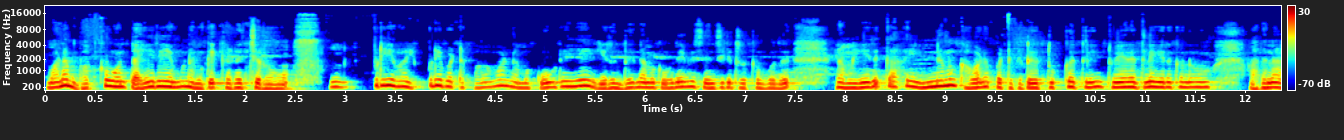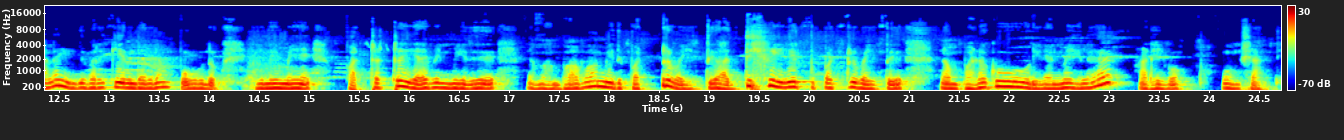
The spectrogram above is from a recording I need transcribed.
மனப்பக்குவம் தைரியமும் நமக்கு கிடைச்சிரும். இப்படி இப்படிப்பட்ட பகவான் நம்ம கூடயே இருந்து நமக்கு உதவி செஞ்சுக்கிட்டு இருக்கும்போது நம்ம எதுக்காக இன்னமும் கவலைப்பட்டுக்கிட்டு துக்கத்துலேயும் துயரத்துலேயும் இருக்கணும்? அதனால் இது வரைக்கும் இருந்ததெல்லாம் போதும். இனிமேல் பற்றற்ற இறைவன் மீது நம்ம பாபா மீது பற்று வைத்து அதிக ஈர்ப்பு பற்று வைத்து நம் பல கோடி நன்மைகளை அடைவோம். ஓம் சாந்தி.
